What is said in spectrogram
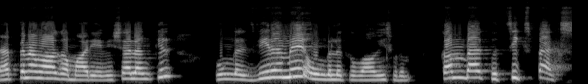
ரத்தனமாக மாறிய விஷாலங்கில் உங்கள் வீரமே உங்களுக்கு வாகை சுடும். Come back with six packs.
